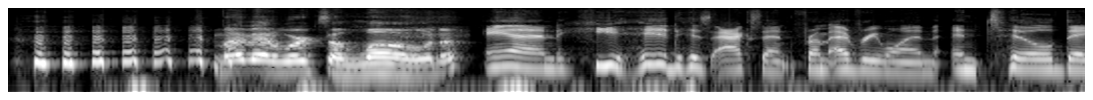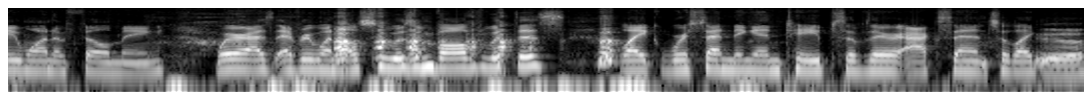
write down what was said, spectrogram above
My man works alone. And he hid his accent from everyone until day one of filming. Whereas everyone else who was involved with this, like, were sending in tapes of their accent. So, like, Yeah.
